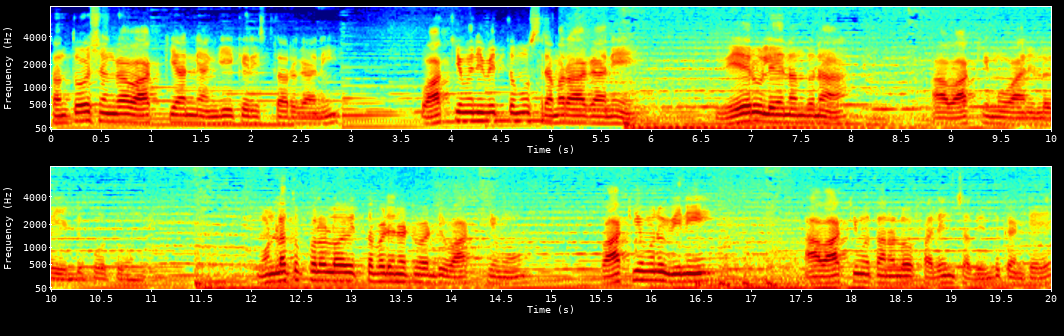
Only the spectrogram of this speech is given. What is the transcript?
సంతోషంగా వాక్యాన్ని అంగీకరిస్తారు కానీ వాక్యము నిమిత్తము శ్రమ రాగానే వేరు లేనందున ఆ వాక్యము వానిలో ఎండిపోతూ ఉంది. ముండ్ల తుప్పలలో విత్తబడినటువంటి వాక్యము వాక్యమును విని ఆ వాక్యము తనలో ఫలించదు. ఎందుకంటే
